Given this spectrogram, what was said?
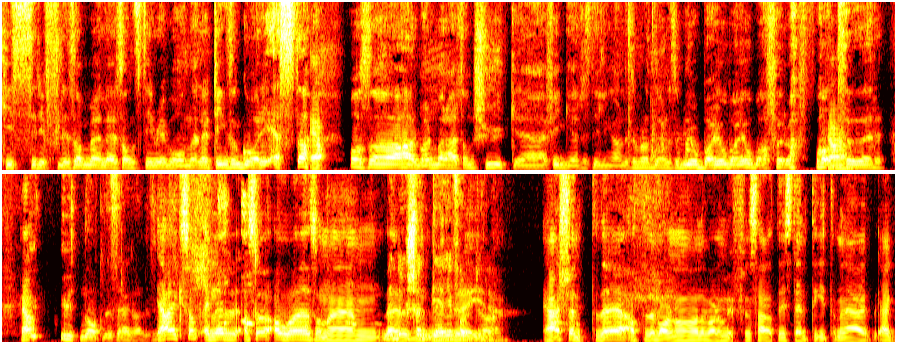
Kiss-riff, liksom, eller sånn Stevie Bone, eller ting som går i S. da Ja. Og så har man bare sånn sjuke fingerstillinger, liksom, for at du har liksom jobba jobba, jobba for å få Ja. til det der Ja. uten å åpne strenger. Liksom. Ja, ikke sant? Eller altså alle sånne Men du skjønte det i forhold til. Ja, jeg skjønte det, at det var noe, det var noe muffens her, at de stemte gitar, men jeg, jeg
